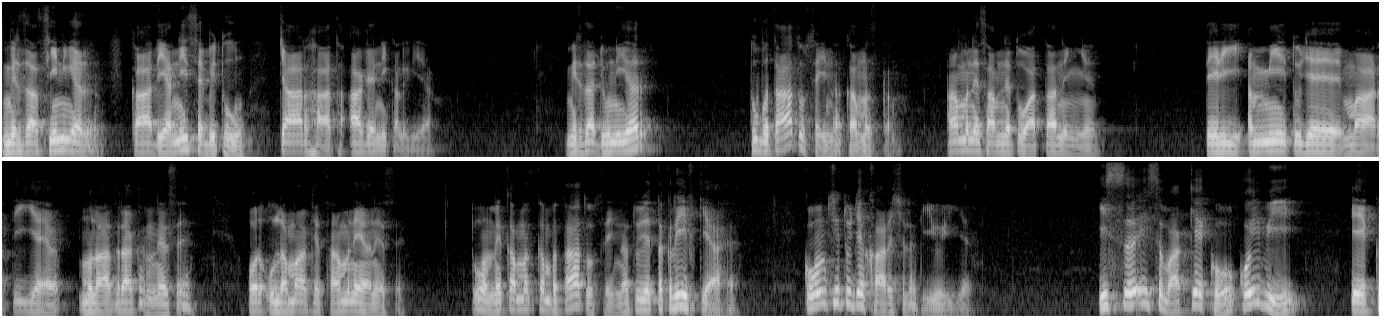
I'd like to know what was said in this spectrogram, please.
مرزا سینئر قادیانی سے بھی تو چار ہاتھ آگے نکل گیا۔ مرزا جونیئر، تو بتا تو صحیح نا کم از کم، آمنے سامنے تو آتا نہیں ہے۔ تیری امی تجھے مارتی ہے مناظرہ کرنے سے اور علماء کے سامنے آنے سے۔ تو ہمیں کم از کم بتا تو صحیح نا، تجھے تکلیف کیا ہے؟ کون سی تجھے خارش لگی ہوئی ہے؟ اس اس واقعے کو کوئی بھی ایک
